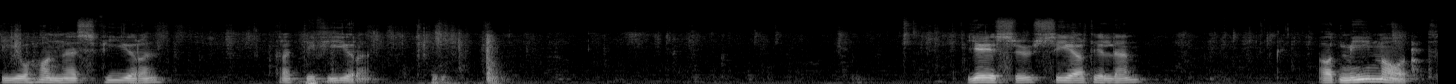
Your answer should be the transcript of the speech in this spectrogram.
i Johannes 4, 34. Jesus sier til dem at min mat,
